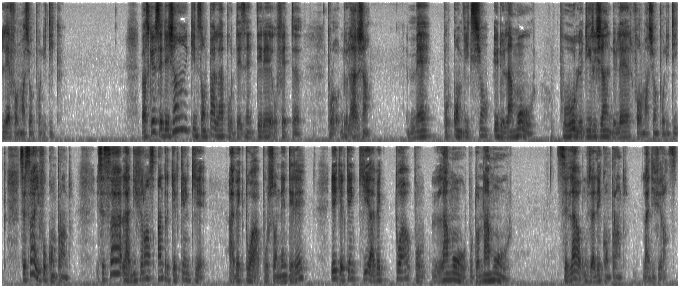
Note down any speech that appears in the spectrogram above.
les formations politiques. Parce que c'est des gens qui ne sont pas là pour des intérêts, au fait, pour de l'argent, mais pour conviction et de l'amour pour le dirigeant de leur formation politique. C'est ça il faut comprendre. C'est ça la différence entre quelqu'un qui est avec toi pour son intérêt et quelqu'un qui est avec toi pour l'amour, pour ton amour. C'est là où vous allez comprendre la différence.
